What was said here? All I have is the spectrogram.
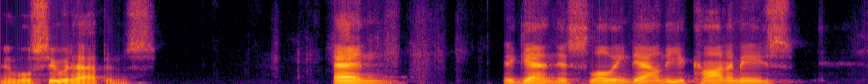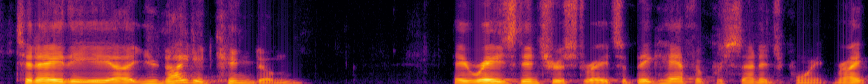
and we'll see what happens. And again, they're slowing down the economies. Today, the uh, United Kingdom, they raised interest rates a big half a percentage point, right?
